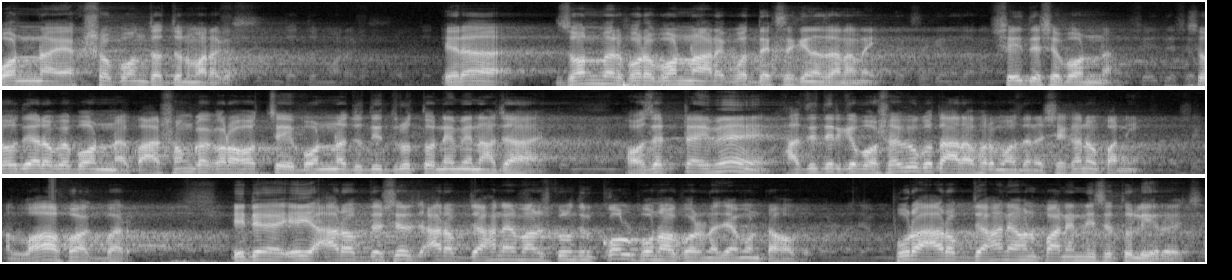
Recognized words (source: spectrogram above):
বন্যা একশো পঞ্চাশ জন মারা গেছে। এরা জন্মের পরে বন্যা আরেকবার দেখছে কিনা জানা নাই। সেই দেশে বন্যা। সৌদি আরবে বন্যা। আশঙ্কা করা হচ্ছে এই বন্যা যদি দ্রুত নেমে না যায়। হজের টাইমে হাজিদেরকে বসাবেও কত আরবের ময়দানে, সেখানেও পানি। আল্লাহ আকবার। এটা এই আরব দেশের আরব জাহানের মানুষ কোনোদিন কল্পনাও করে না যেমনটা হবে। পুরো আরব জাহান এখন পানির নিচে তলিয়ে রয়েছে।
